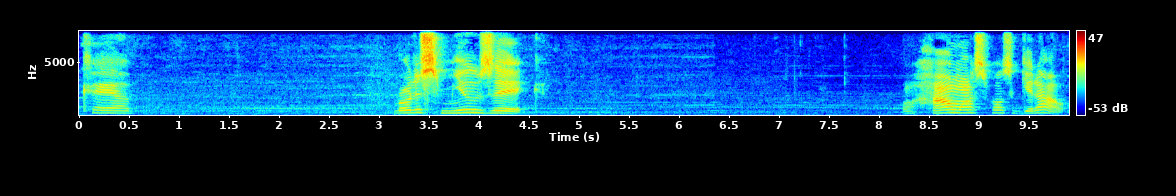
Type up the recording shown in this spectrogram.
Okay. Bro, this music. Well, how am I supposed to get out?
